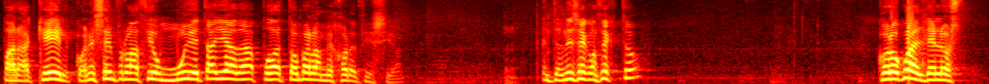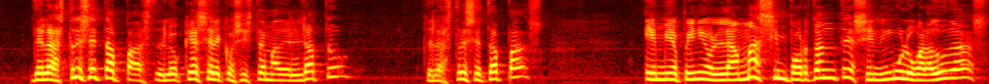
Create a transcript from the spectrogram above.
para que él, con esa información muy detallada, pueda tomar la mejor decisión. ¿Entendéis el concepto? Con lo cual, de, de las tres etapas de lo que es el ecosistema del dato, de las tres etapas, en mi opinión, la más importante, sin ningún lugar a dudas,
